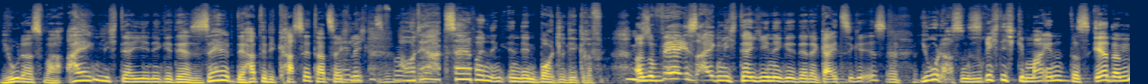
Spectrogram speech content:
Judas war eigentlich derjenige, der selber, der hatte die Kasse tatsächlich, aber der hat selber in, den- in den Beutel gegriffen. Also wer ist eigentlich derjenige, der der Geizige ist? Judas. Und es ist richtig gemein, dass er dann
